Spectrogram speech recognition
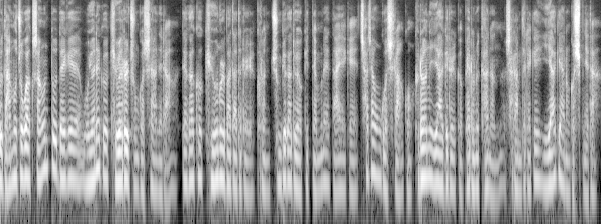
또 나무 조각상은 또 내게 우연히 그 기회를 준 것이 아니라 내가 그 기운을 받아들일 그런 준비가 되었기 때문에 나에게 찾아온 것이라고 그런 이야기를 그 베로니카는 사람들에게 이야기하는 것입니다.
